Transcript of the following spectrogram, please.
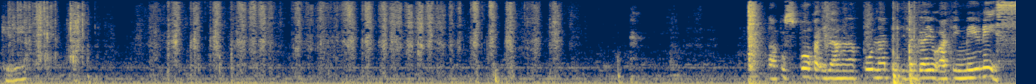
Okay. Tapos po, kailangan na po natin ilagay yung ating mayonnaise.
